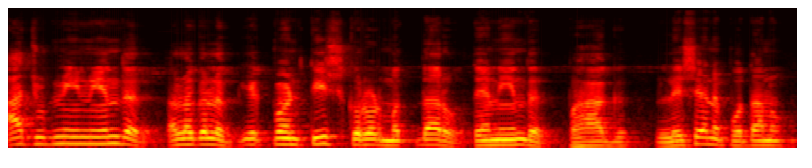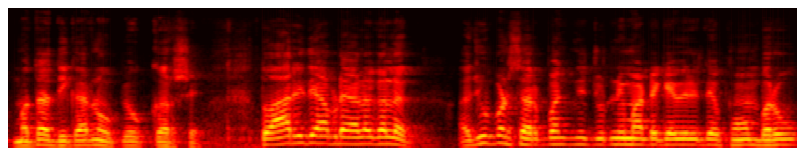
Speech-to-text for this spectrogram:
આ ચૂંટણીની અંદર અલગ અલગ એક પોઈન્ટ ત્રીસ કરોડ મતદારો તેની અંદર ભાગ લેશે અને પોતાનો મતાધિકારનો ઉપયોગ કરશે. તો આ રીતે આપણે અલગ અલગ હજુ પણ સરપંચની ચૂંટણી માટે કેવી રીતે ફોર્મ ભરવું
